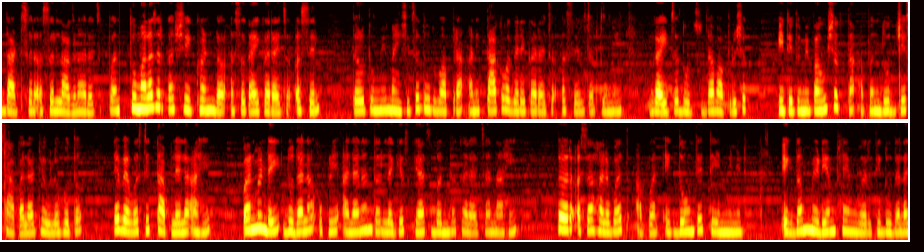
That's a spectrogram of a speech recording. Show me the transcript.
दाटसर असं लागणारच. पण तुम्हाला जर का श्रीखंड असं काही करायचं असेल तर तुम्ही म्हैशीचं दूध वापरा आणि ताक वगैरे करायचं असेल तर तुम्ही गाईचं दूधसुद्धा वापरू शकता. इथे तुम्ही पाहू शकता आपण दूध जे तापायला ठेवलं होतं ते व्यवस्थित तापलेलं आहे. पण मंडई दुधाला उकळी आल्यानंतर लगेच गॅस बंद करायचा नाही. तर असं हलवत आपण एक दोन ते तीन मिनिट एकदम मिडियम फ्लेमवरती दुधाला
